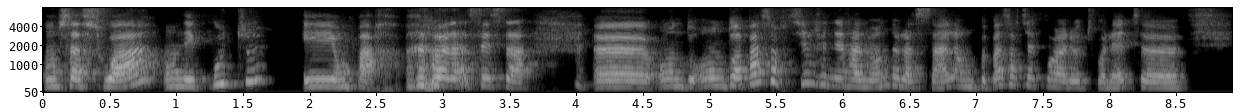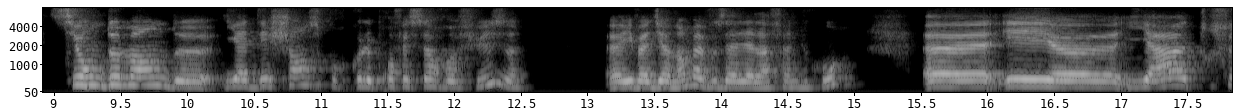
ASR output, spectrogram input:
on s'assoit, on écoute et on part. voilà, c'est ça. Euh, on ne doit pas sortir généralement de la salle. On ne peut pas sortir pour aller aux toilettes. Euh, si on demande, il y a des chances pour que le professeur refuse. Euh, il va dire non, mais vous allez à la fin du cours. et il y a tout ce,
